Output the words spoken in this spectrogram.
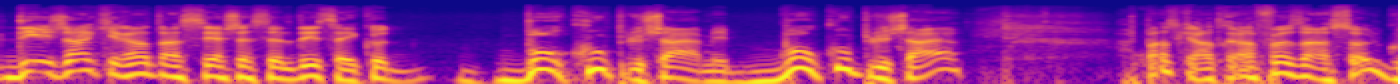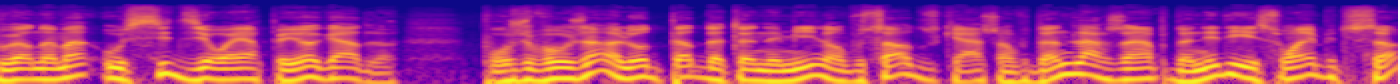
Des gens qui rentrent en CHSLD, ça coûte beaucoup plus cher, mais beaucoup plus cher. Je pense qu'en faisant ça, le gouvernement aussi dit au RPA, regarde, là, pour vos gens à lourde perte d'autonomie, on vous sort du cash, on vous donne de l'argent pour donner des soins puis tout ça,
